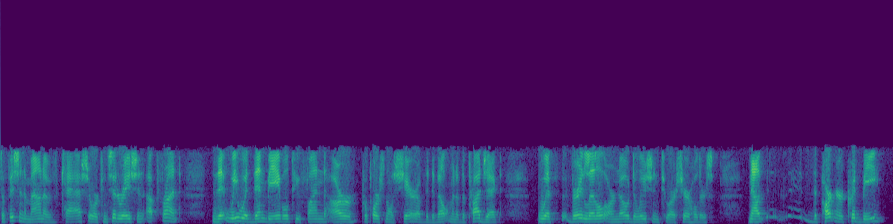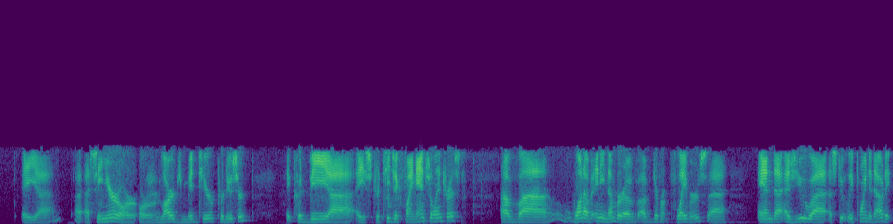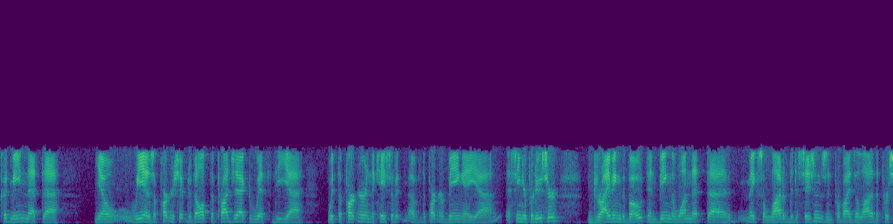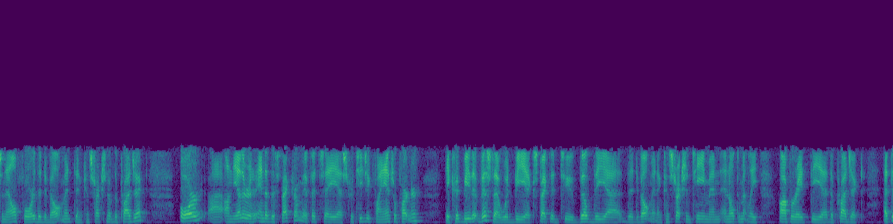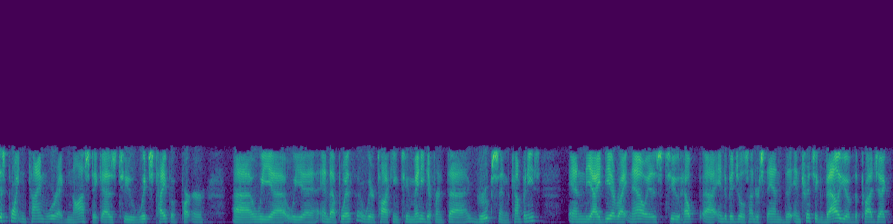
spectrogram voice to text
sufficient amount of cash or consideration up front that we would then be able to fund our proportional share of the development of the project with very little or no dilution to our shareholders. Now, the partner could be a uh, a senior or or large mid-tier producer. It could be uh, a strategic financial interest of uh, one of any number of, different flavors. Uh, and as you astutely pointed out, it could mean that uh, you know, we as a partnership develop the project with the uh, with the partner in the case of it of the partner being a a senior producer driving the boat and being the one that uh, makes a lot of the decisions and provides a lot of the personnel for the development and construction of the project. Or uh, on the other end of the spectrum, if it's a, strategic financial partner it could be that Vista would be expected to build the uh, the development and construction team and, ultimately operate the the project. At this point in time, we're agnostic as to which type of partner we uh, we uh, end up with. We're talking to many different uh, groups and companies, and the idea right now is to help individuals understand the intrinsic value of the project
